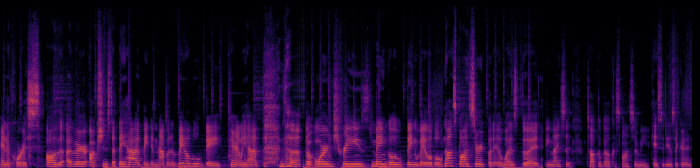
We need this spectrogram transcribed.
and of course all the other options that they had they didn't have it available. They apparently had the, the orange freeze mango thing available. Not sponsored but it was good. It'd be nice if Taco Bell could sponsor me. Quesadillas are good.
